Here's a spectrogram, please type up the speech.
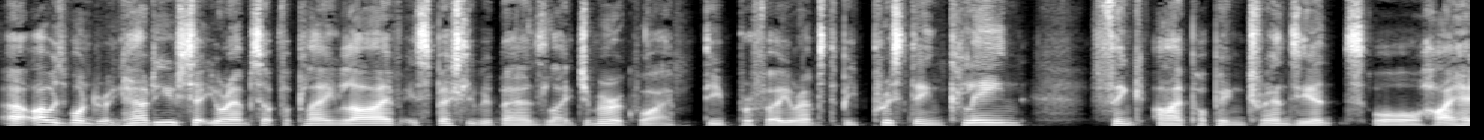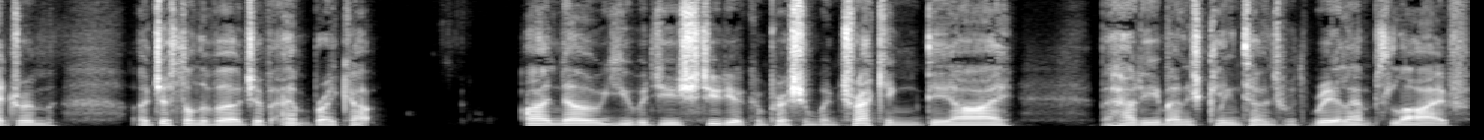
Uh, I was wondering, how do you set your amps up for playing live, especially with bands like Jamiroquai? Do you prefer your amps to be pristine clean, think eye popping transients or high headroom, or just on the verge of amp breakup? I know you would use studio compression when tracking DI, but how do you manage clean tones with real amps live?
